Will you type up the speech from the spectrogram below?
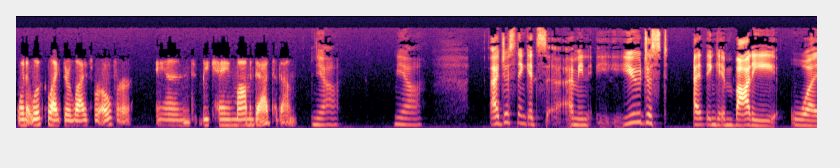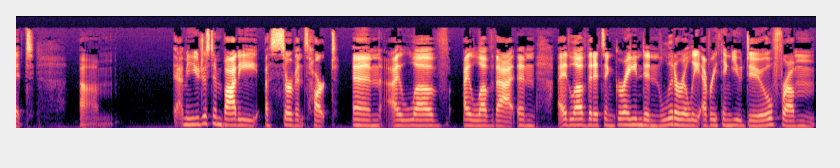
when it looked like their lives were over and became mom and dad to them. Yeah. Yeah. I just think it's, I mean, you just, I think, embody what, um, I mean, you just embody a servant's heart. And I love I love that, and I love that it's ingrained in literally everything you do, from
